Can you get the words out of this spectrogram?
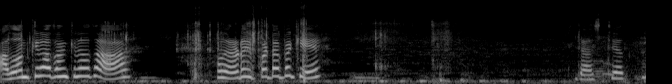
ಅದೊಂದು ಕಿಲೋ ಅದೊಂದು ಕಿಲೋ ಅದಾ ಅವು ಎರಡು ಇಪ್ಪತ್ತು ಡಬ್ಬಕ್ಕೆ. ಜಾಸ್ತಿ ಆಯ್ತು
